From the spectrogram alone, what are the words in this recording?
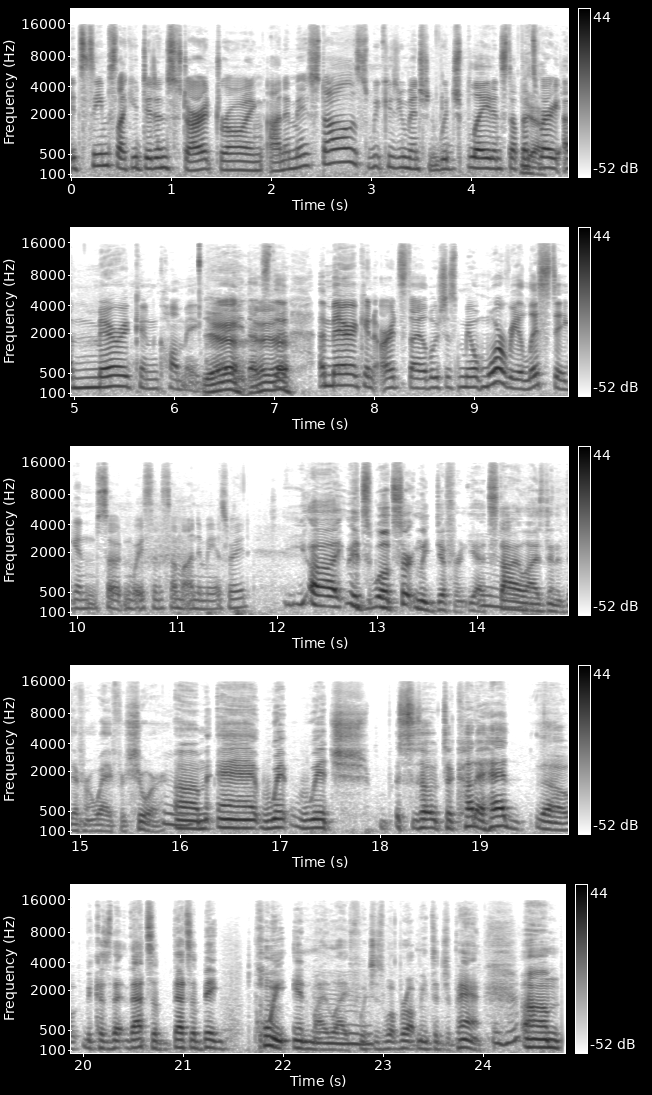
it seems like you didn't start drawing anime styles because you mentioned Witchblade and stuff. That's Yeah. very American comic. Yeah, right? That's yeah, the American art style, which is more, realistic in certain ways than some animes, right? Uh, it's well, it's certainly different. Yeah, it's stylized in a different way for sure. Um, and which, which, so to cut ahead though, because that, that's a that's a big point in my life, which is what brought me to Japan. Um,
